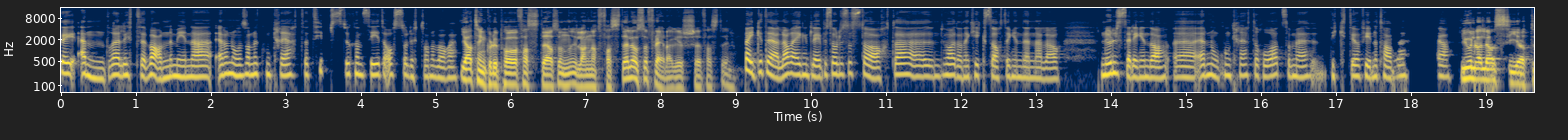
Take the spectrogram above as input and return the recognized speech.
skal jeg endre litt vanene mine? Er det noen sånne konkrete tips du kan si til oss og lytterne våre? Ja, tenker du på faste, altså en lang natt-faste, eller også flerdagersfaster? Begge deler, egentlig. Hvis du har lyst til å starte, eh, du har denne kickstartingen din, eller nullstillingen, da. Eh, er det noen konkrete råd som er viktige og fine å ta med? Ja. Jo, la, la, oss si at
